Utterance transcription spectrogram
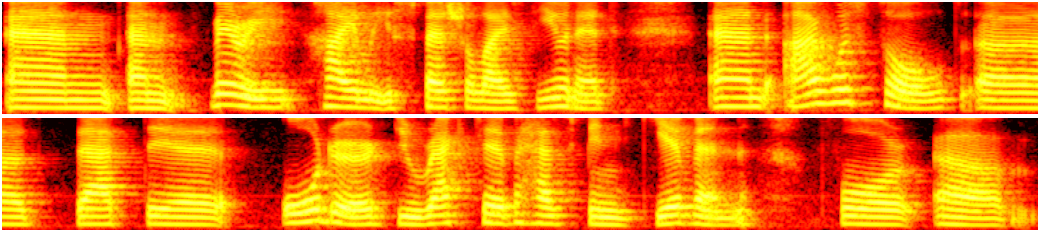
and and very highly specialized unit. And I was told uh, that the order directive has been given for um,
